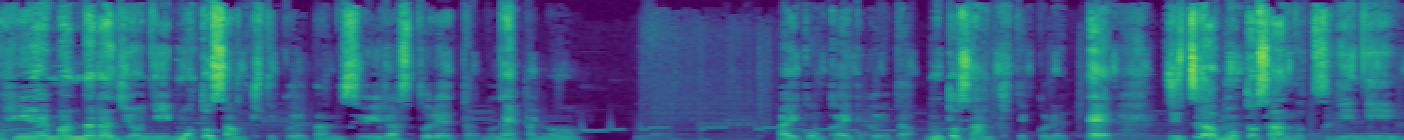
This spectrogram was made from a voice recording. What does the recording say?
偏愛マンダラジオに元さん来てくれたんですよ。イラストレーターのね、あの、アイコン書いてくれた。元さん来てくれて、実は元さんの次に、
